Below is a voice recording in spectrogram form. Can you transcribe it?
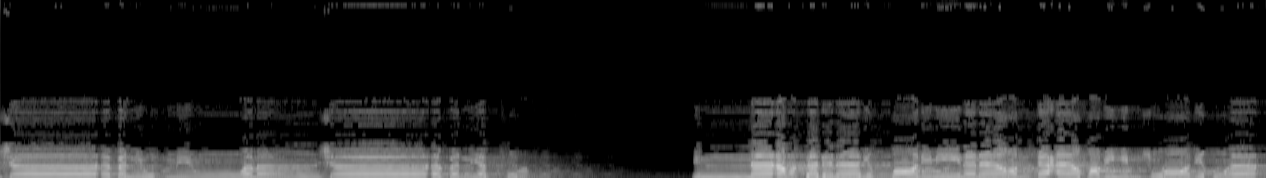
شاء فليؤمن ومن شاء فليكفر. إنا أعتدنا للظالمين نارا أحاط بهم سرادقها.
